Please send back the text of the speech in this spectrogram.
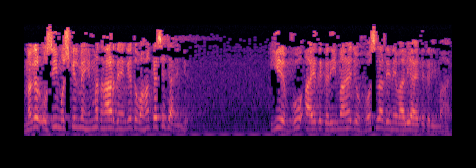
مگر اسی مشکل میں ہمت ہار دیں گے تو وہاں کیسے جائیں گے؟ یہ وہ آیت کریمہ ہے جو حوصلہ دینے والی آیت کریمہ ہے۔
